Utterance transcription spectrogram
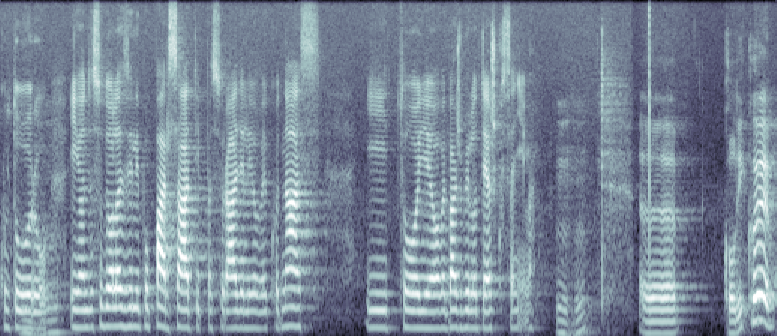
kulturu mm -hmm. i onda su dolazili po par sati pa su radili ove kod nas i to je ove, baš bilo teško sa njima. Mm -hmm. e, koliko je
